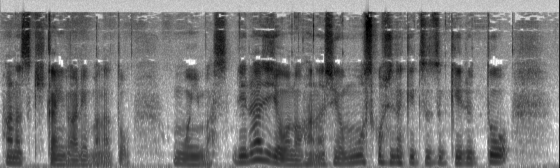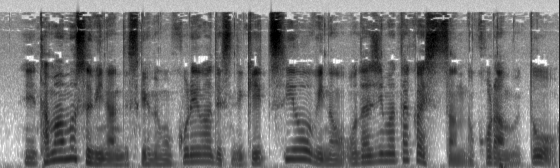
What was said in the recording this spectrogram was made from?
話す機会があればなと思います。で、ラジオの話をもう少しだけ続けると、えー、玉結びなんですけれども、これはですね、月曜日の小田島隆さんのコラムと、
